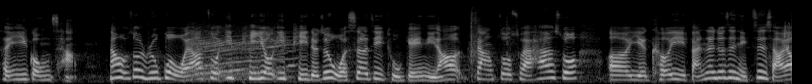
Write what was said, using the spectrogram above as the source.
成衣工厂，然后我说如果我要做一批又一批的，就是我设计图给你，然后这样做出来，他就说呃也可以，反正就是你至少要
